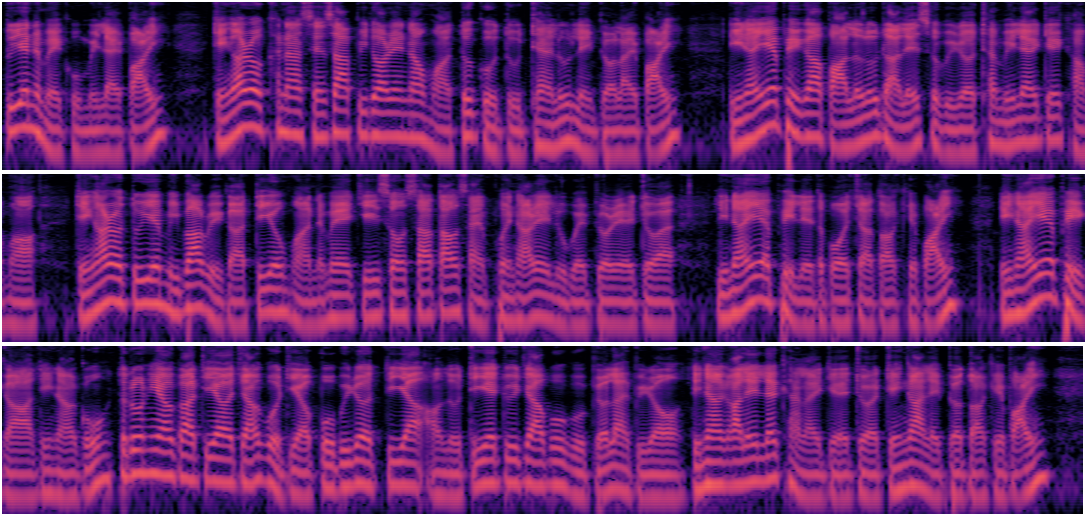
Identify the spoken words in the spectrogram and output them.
သူ့ရဲ့နာမည်ကိုမေးလိုက်ပါတယ်။တင်ကတော့ခဏစဉ်းစားပြီးတော့တဲ့နောက်မှာသူ့ကိုသူဒန်လို့လိန်ပြောလိုက်ပါတယ်။ လီနာရဲ့ဖေကဘာလုပ်လို့တာလဲဆိုပြီးတော့ထပ်မေးလိုက်တဲ့အခါမှာတင်ကတော့သူ့ရဲ့မိဘတွေကတရုတ်မှာနာမည်အကြီးဆုံးစားတောက်ဆိုင်ဖွင့်ထားတယ်လို့ပဲပြောတဲ့အတွက်လီနာရဲ့အဖေလည်းသဘောကျသွားခဲ့ပါတယ်။လီနာရဲ့အဖေကလီနာကိုသူတို့နှစ်ယောက်ကတယောက်ကြားကိုတယောက်ပို့ပြီးတော့တီးရအောင်လို့တရက်တွေးကြဖို့ကိုပြောလိုက်ပြီးတော့လီနာကလည်းလက်ခံလိုက်တဲ့အတွက်တင်းကလည်းပြောသွားခဲ့ပါတယ်။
